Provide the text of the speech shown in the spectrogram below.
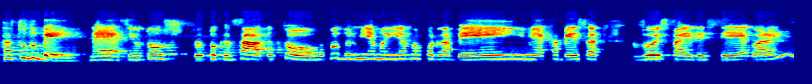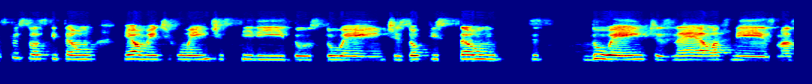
tá tudo bem, né? Assim, eu tô, eu tô cansada? Tô. Eu vou dormir amanhã, vou acordar bem, minha cabeça vou espairecer. Agora, e as pessoas que estão realmente com entes queridos, doentes, ou que estão doentes, né, elas mesmas,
